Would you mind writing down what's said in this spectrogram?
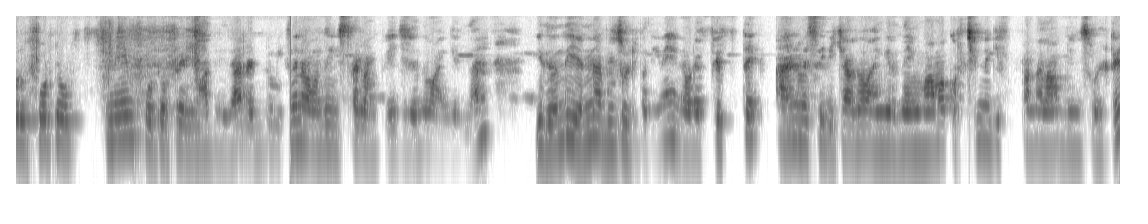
ஒரு ஃபோட்டோ நேம் ஃபோட்டோ ஃப்ரேம் மாதிரி தான். ரெண்டு வந்து நான் வந்து இன்ஸ்டாகிராம் பேஜ்லேருந்து வாங்கியிருந்தேன். இது வந்து என்ன அப்படின்னு சொல்லிட்டு பார்த்தீங்கன்னா என்னோட ஃபிஃப்த்து ஆனிவர்சரிக்காக வாங்கியிருந்தேன். எங்கள் மாமாக்கு ஒரு சின்ன கிஃப்ட் பண்ணலாம் அப்படின்னு சொல்லிட்டு.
